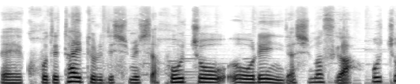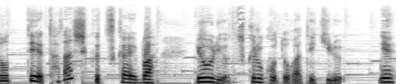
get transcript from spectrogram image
えーここでタイトルで示した包丁を例に出しますが、包丁って正しく使えば料理を作ることができる。ね、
